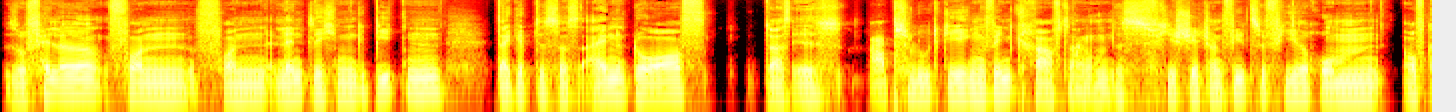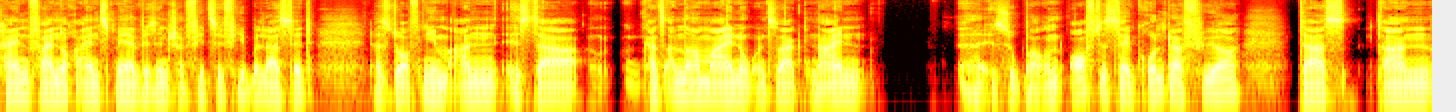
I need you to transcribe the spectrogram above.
so Fälle von, von ländlichen Gebieten. Da gibt es das eine Dorf, das ist absolut gegen Windkraft, sagen, das, hier steht schon viel zu viel rum, auf keinen Fall noch eins mehr, wir sind schon viel zu viel belastet. Das Dorf nebenan ist da ganz anderer Meinung und sagt, nein, äh, ist super. Und oft ist der Grund dafür, dass dann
